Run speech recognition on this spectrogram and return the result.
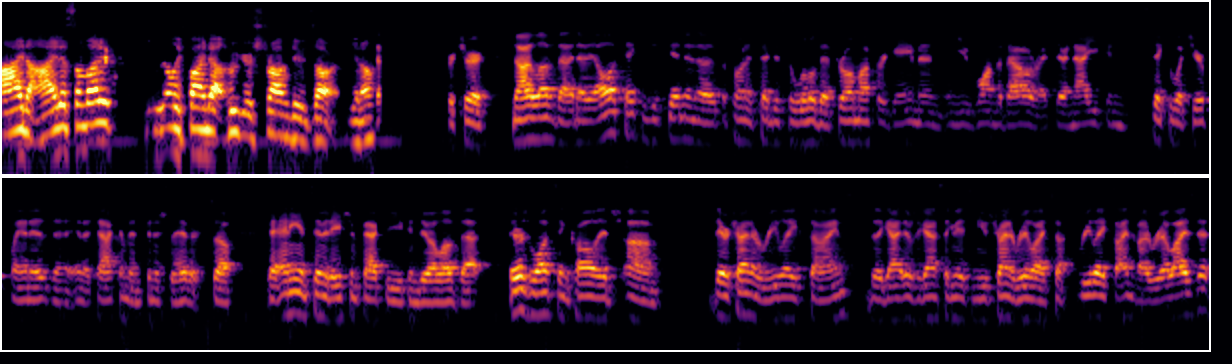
eye to eye to somebody, you really find out who your strong dudes are, you know? For sure. No, I love that. All it takes is just getting in an opponent's head just a little bit, throw them off their game, and, and you've won the battle right there. Now you can stick to what your plan is and, and attack them and finish the hitter. So yeah, any intimidation factor you can do. I love that. There was once in college, um, they were trying to relay signs. The guy, there was a guy on second base, and he was trying to relay relay signs, and I realized it.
